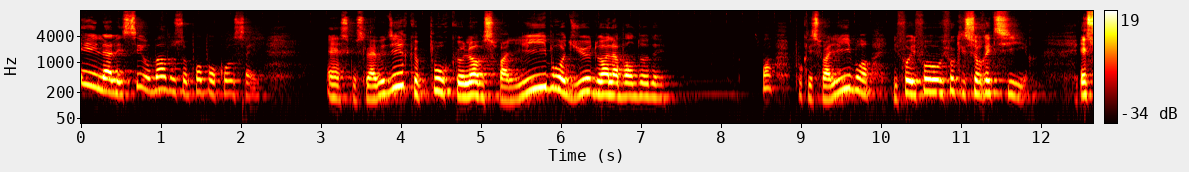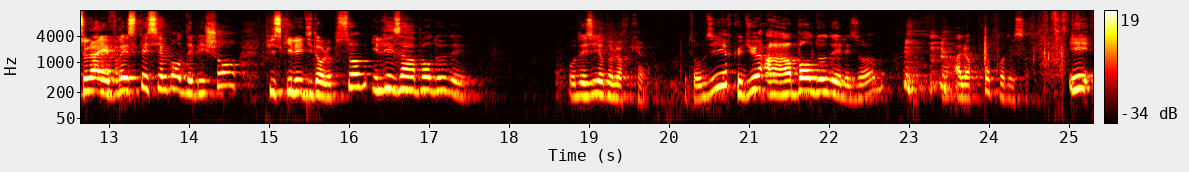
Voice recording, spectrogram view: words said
et il l'a laissé aux mains de son propre conseil. Est-ce que cela veut dire que pour que l'homme soit libre, Dieu doit l'abandonner? Pour qu'il soit libre, il faut, il faut, il faut qu'il se retire. Et cela est vrai spécialement des méchants, puisqu'il est dit dans le psaume, il les a abandonnés au désir de leur cœur. Peut-on dire que Dieu a abandonné les hommes à leur propre dessein? Et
